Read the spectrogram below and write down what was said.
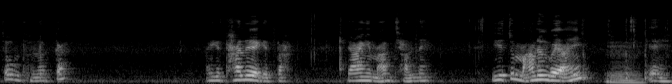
조금 더 넣을까? 아, 이게 다 넣어야겠다. 양이 많지 않네. 이게 좀 많은 거야. 잉? 음. 예.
